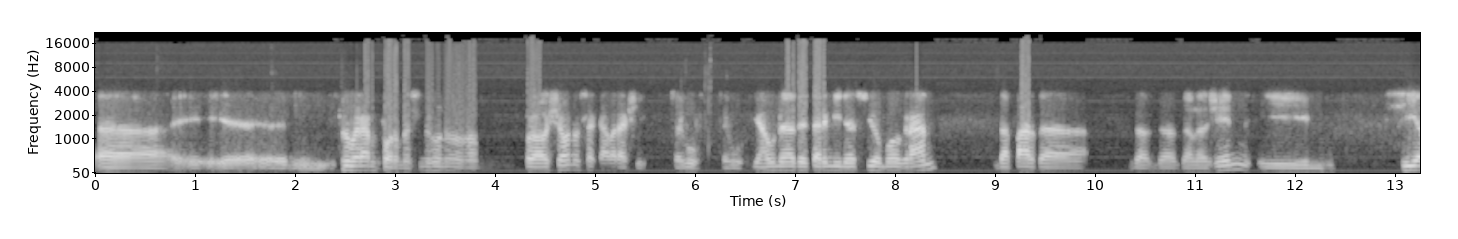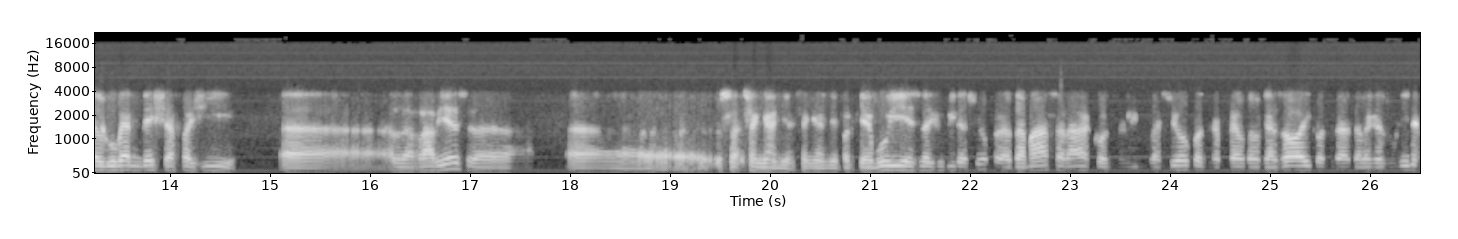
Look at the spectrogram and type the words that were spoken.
eh, trobaran formes. No, no, però això no s'acabarà així, segur, segur. Hi ha una determinació molt gran de part de, de, de, de la gent i si el govern deixa afegir eh, les ràbies, eh, eh, s'enganya, s'enganya, perquè avui és la jubilació, però demà serà contra l'inflació, contra el preu del gasoi, contra de la gasolina,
